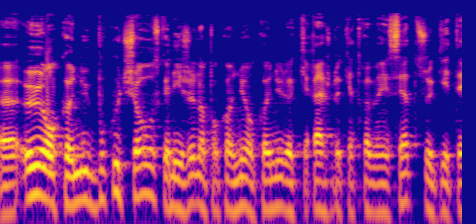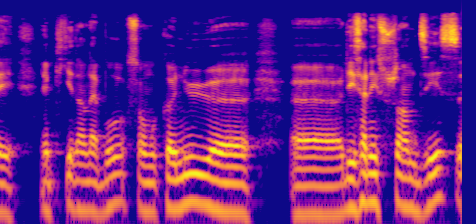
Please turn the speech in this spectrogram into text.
Euh, eux ont connu beaucoup de choses que les jeunes n'ont pas connu. Ont connu le crash de 87, ceux qui étaient impliqués dans la bourse, ont connu les années 70,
